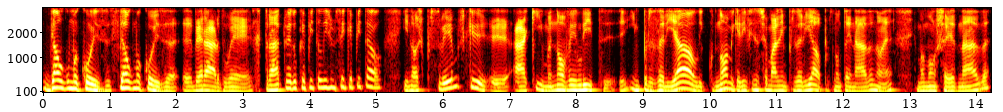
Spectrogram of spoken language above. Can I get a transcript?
de, alguma coisa, se de alguma coisa eh, Berardo é retrato, é do capitalismo sem capital. E nós percebemos que eh, há aqui uma nova elite empresarial, económica, é difícil chamar-lhe empresarial porque não tem nada, não é? É uma mão cheia de nada,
